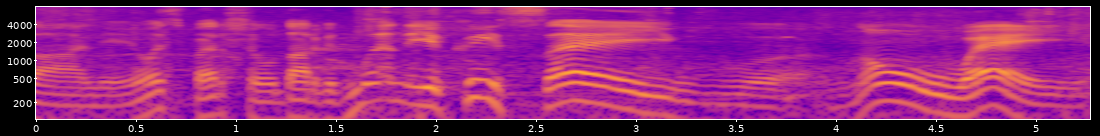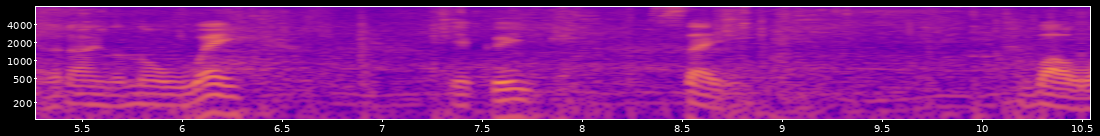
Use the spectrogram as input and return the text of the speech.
далі. І ось перший удар від мене, який сейв! No way! Реально, no way. Який сейв. Вау.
